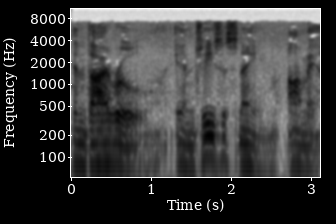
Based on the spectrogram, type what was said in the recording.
in thy rule. In Jesus' name, Amen.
